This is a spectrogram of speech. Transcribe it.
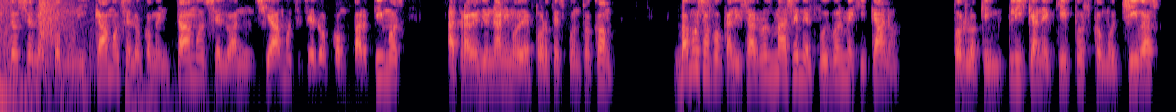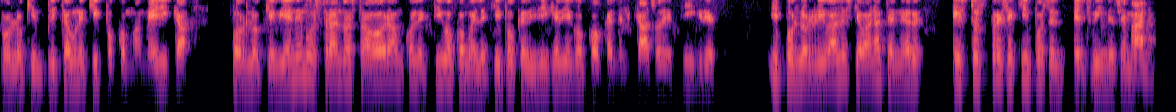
Se lo comunicamos, se lo comentamos, se lo anunciamos y se lo compartimos a través de unánimodeportes.com. Vamos a focalizarnos más en el fútbol mexicano, por lo que implican equipos como Chivas, por lo que implica un equipo como América, por lo que viene mostrando hasta ahora un colectivo como el equipo que dirige Diego Coca en el caso de Tigres y por los rivales que van a tener estos tres equipos el, fin de semana.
